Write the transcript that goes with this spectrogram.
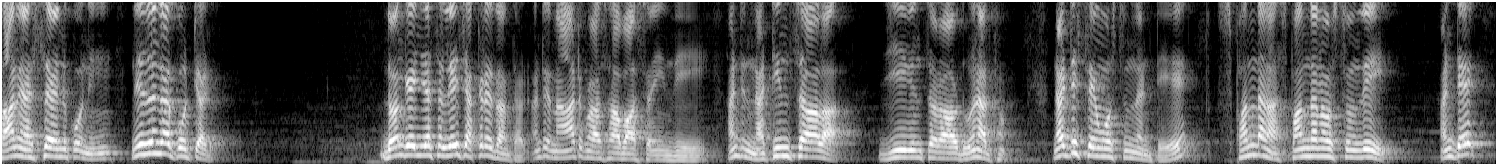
తాను ఎస్ఐ అనుకొని నిజంగా కొట్టాడు. దొంగ ఏం చేస్తాడు? లేచి అక్కడే తంతాడు. అంటే నాటకం రసాభాస అయింది. అంటే నటించాలా? జీవించరాదు అని అర్థం. నటిస్తే ఏమొస్తుందంటే స్పందన స్పందన వస్తుంది. అంటే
